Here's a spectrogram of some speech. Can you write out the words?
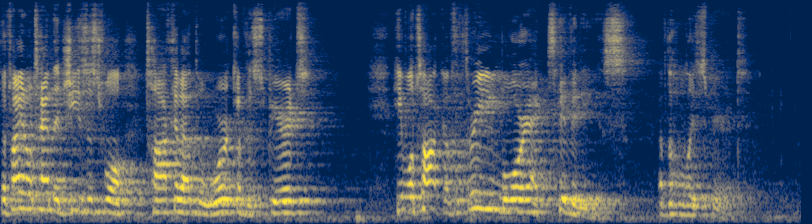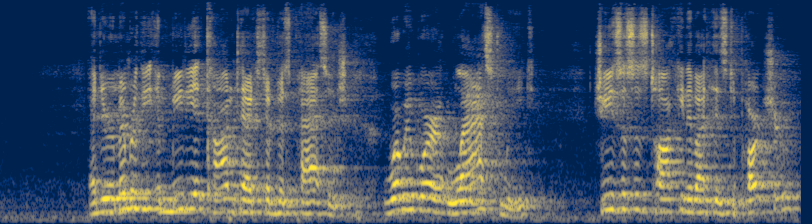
the final time that Jesus will talk about the work of the Spirit, he will talk of three more activities of the Holy Spirit. And you remember the immediate context of this passage where we were last week. Jesus is talking about his departure.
